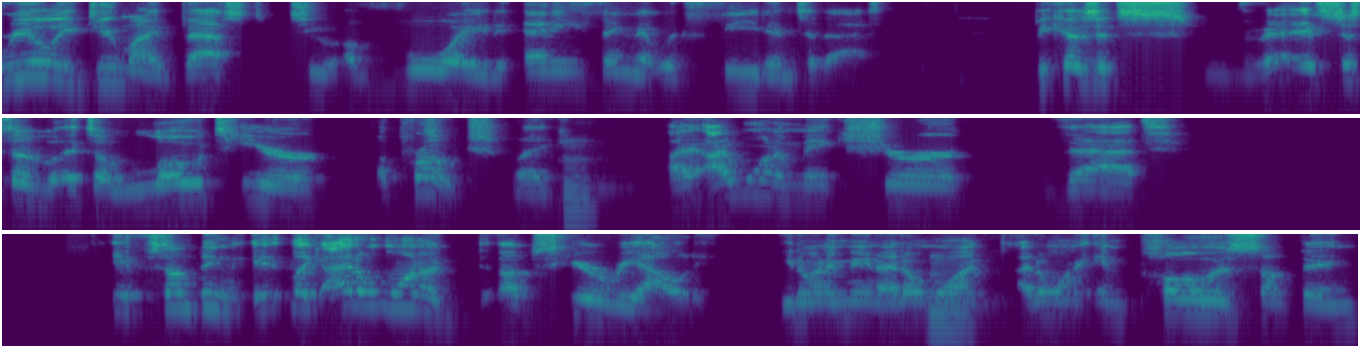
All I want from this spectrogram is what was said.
really do my best to avoid anything that would feed into that because it's, it's just a, it's a low tier approach. Like mm. I, I want to make sure that if something it, like I don't want to obscure reality. You know what I mean? I don't mm. want I don't want to impose something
